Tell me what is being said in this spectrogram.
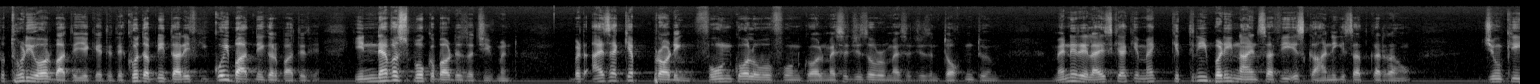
तो थोड़ी और बातें ये कहते थे। खुद अपनी तारीफ़ की कोई बात नहीं कर पाते थे। ही never spoke about his achievement but as I kept prodding phone call over phone call messages over messages and talking to him मैंने रियलाइज़ किया कि मैं कितनी बड़ी नाइंसाफ़ी इस कहानी के साथ कर रहा हूँ, जो कि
